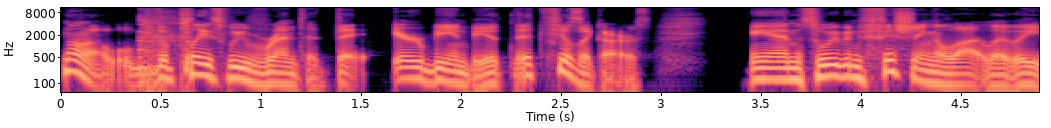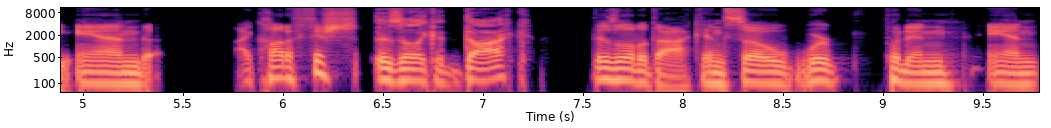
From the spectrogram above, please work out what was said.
no, no. The place we've rented, the Airbnb, it, it feels like ours. And so we've been fishing a lot lately. And I caught a fish. Is there like a dock? There's a little dock. And so we're put in and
